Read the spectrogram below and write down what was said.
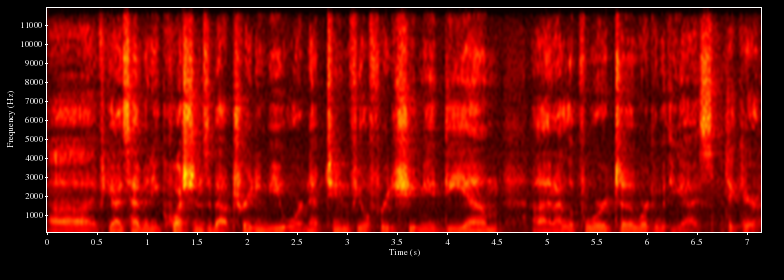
Uh, if you guys have any questions about TradingView or Neptune, feel free to shoot me a DM, uh, and I look forward to working with you guys. Take care.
